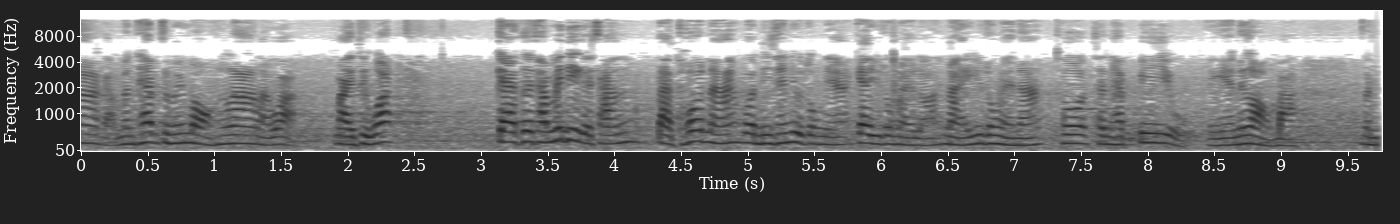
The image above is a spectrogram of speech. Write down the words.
มากๆอะมันแทบจะไม่มองข้างล่างแล้วอะหมายถึงว่า แกเคยทำไม่ดีกับฉัน แต่โทษนะ วันนี้ฉันอยู่ตรงเนี้ยแกอยู่ตรงไหนเหรอไหนอยู่ตรงไหนนะโทษฉันแฮปปี้อยู่อย่างเงี้ยนึกออกปะมัน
